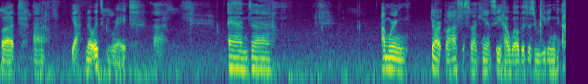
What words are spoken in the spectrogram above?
But uh, yeah, no, it's great. Uh, and uh, I'm wearing dark glasses, so I can't see how well this is reading.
